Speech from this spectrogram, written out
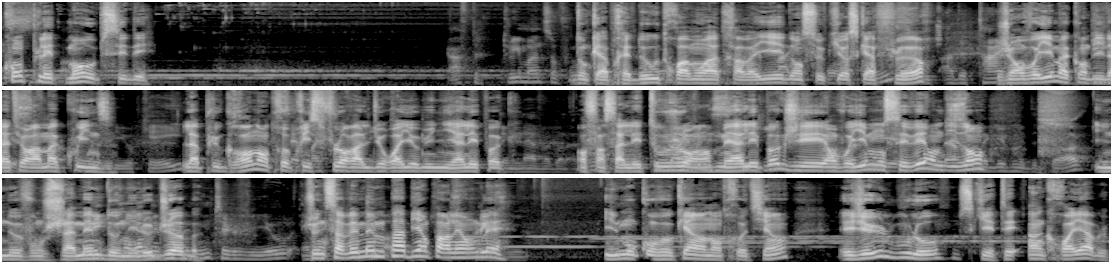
complètement obsédé. Donc après deux ou trois mois à travailler dans ce kiosque à fleurs, j'ai envoyé ma candidature à McQueen's, la plus grande entreprise florale du Royaume-Uni à l'époque. Enfin, ça l'est toujours, hein. mais à l'époque, j'ai envoyé mon CV en me disant ils ne vont jamais me donner le job. Je ne savais même pas bien parler anglais. Ils m'ont convoqué à un entretien et j'ai eu le boulot, ce qui était incroyable.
